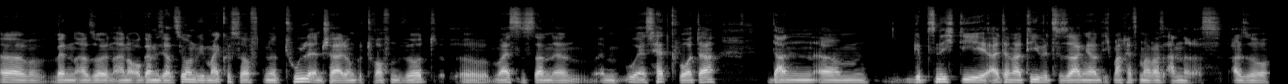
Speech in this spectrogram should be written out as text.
Äh, wenn also in einer Organisation wie Microsoft eine Tool-Entscheidung getroffen wird, äh, meistens dann im, US-Headquarter, dann ähm, gibt es nicht die Alternative zu sagen, ja, ich mache jetzt mal was anderes. Also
